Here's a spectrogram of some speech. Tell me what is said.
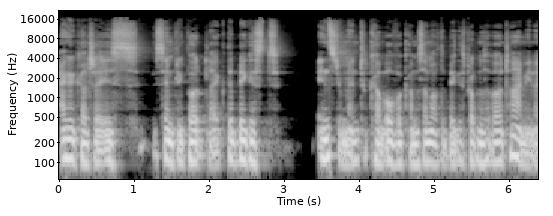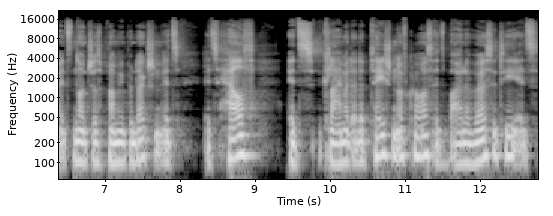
agriculture is simply put like the biggest instrument to come overcome some of the biggest problems of our time. You know, it's not just primary production. It's, it's health. It's climate adaptation, of course. It's biodiversity. It's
